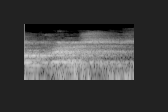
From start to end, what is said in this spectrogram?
or premises.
